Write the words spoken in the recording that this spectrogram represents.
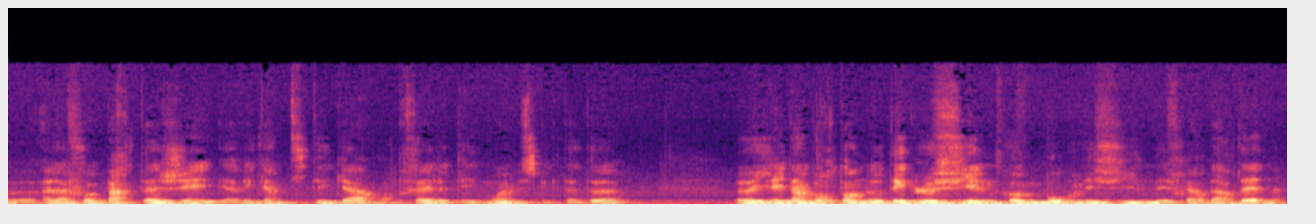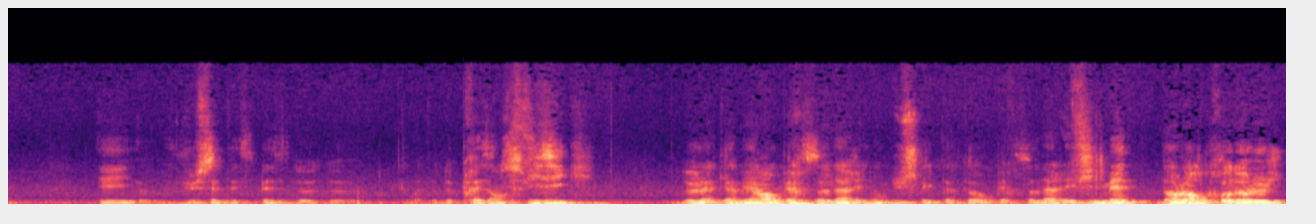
euh, à la fois partagée et avec un petit écart entre elle et moi, le spectateur. Euh, il est important de noter que le film, comme beaucoup des films des frères Dardenne, et euh, cette espèce de, de, présence physique de la caméra au personnage et donc du spectateur au personnage, est filmé dans l'ordre chronologique.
